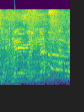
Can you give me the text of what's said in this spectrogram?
Very like, no!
